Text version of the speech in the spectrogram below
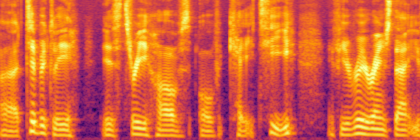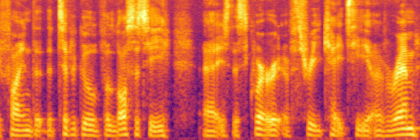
uh, typically is 3 halves of kt. If you rearrange that, you find that the typical velocity uh, is the square root of 3 kt over m,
